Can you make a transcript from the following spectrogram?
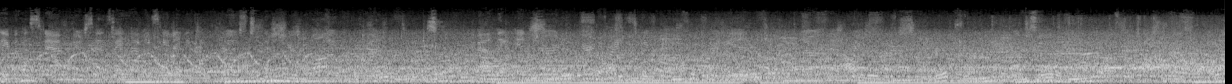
David, the staff here says they haven't seen anything close to the sheer volume of casualties. Badly injured, weird fights people often bring in, know that Doing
